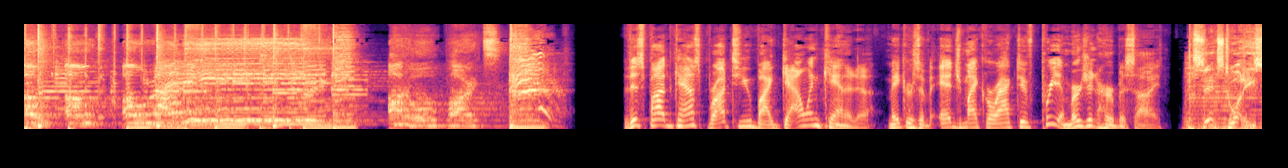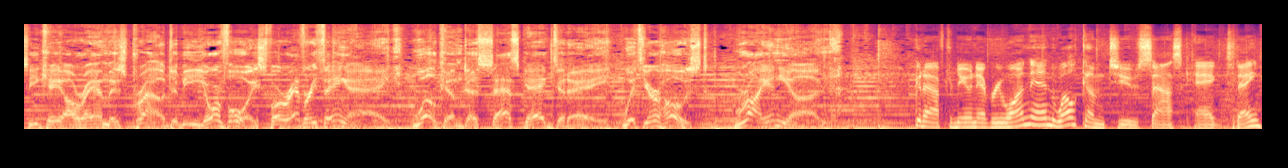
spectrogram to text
oh, oh, O'Reilly Auto Parts. This podcast brought to you by Gowan Canada, makers of Edge Microactive pre-emergent herbicide. 620 CKRM is proud to be your voice for everything ag. Welcome to Sask Ag Today with your host, Ryan Young. Good afternoon, everyone, and welcome to Sask Ag Today.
